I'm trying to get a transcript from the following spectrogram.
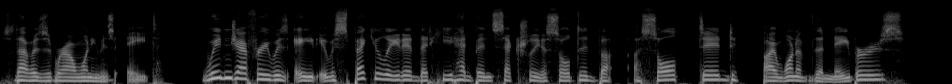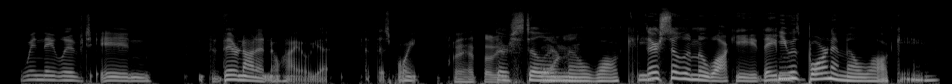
So that was around when he was eight. When Jeffrey was eight, it was speculated that he had been sexually assaulted, but assaulted by one of the neighbors when they lived in. They're not in Ohio yet at this point. I thought They're still born in Milwaukee. They're still in Milwaukee. They he was born in Milwaukee.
